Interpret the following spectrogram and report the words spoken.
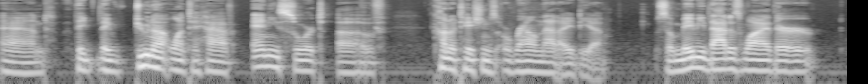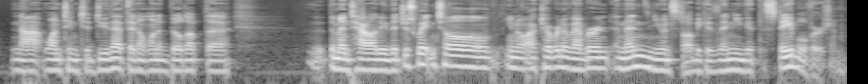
And they, they do not want to have any sort of connotations around that idea. So maybe that is why they're not wanting to do that. They don't want to build up the the mentality that just wait until you know October, November, and then you install because then you get the stable version.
